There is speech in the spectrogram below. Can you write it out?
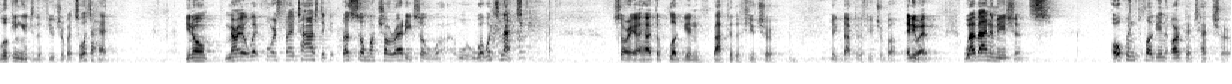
looking into the future, but so what's ahead? You know, Mario 4 is fantastic. It does so much already. So what's next? Sorry, I had to plug in Back to the Future. Big Back to the Future buff. Anyway, web animations open plugin architecture,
